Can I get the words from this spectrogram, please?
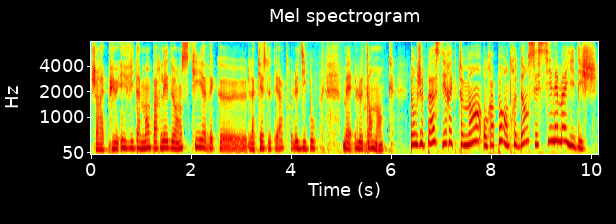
J'aurais pu évidemment parler de Hansky avec la pièce de théâtre, le D-Book, mais le temps manque. Donc je passe directement au rapport entre danse et cinéma yiddish.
